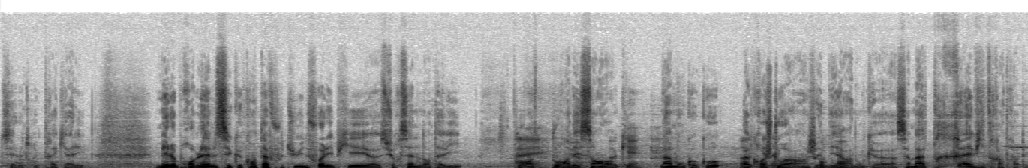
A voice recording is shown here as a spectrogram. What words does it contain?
tu sais, le truc très calé. Mais le problème, c'est que quand t'as foutu une fois les pieds sur scène dans ta vie, pour, en, Ouais. pour en descendre. Là, mon coco, accroche-toi, hein, je vais le dire. Donc, euh, ça m'a très vite rattrapé.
